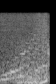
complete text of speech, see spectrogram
Yeah.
